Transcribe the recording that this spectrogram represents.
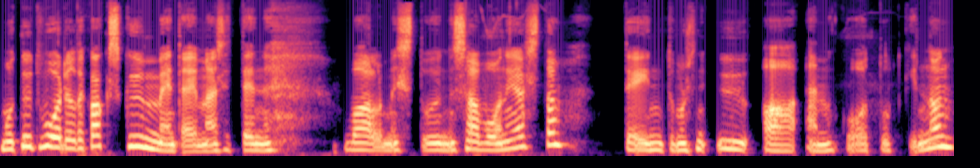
Mutta nyt vuodelta 2020 mä sitten valmistuin Savoniasta. Tein tuommoisen YAMK-tutkinnon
